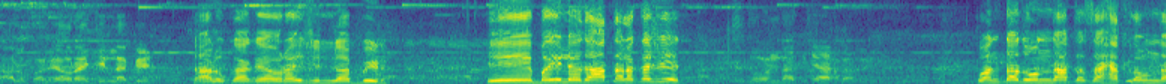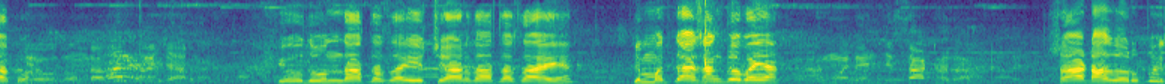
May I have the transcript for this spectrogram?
तालुका गेवराई जिल्हा बीड. तालुका गेवराई जिल्हा बीड. हे बैल दाताला कसे आहेत? दोन दात चार दात. कोणता दोन दाताचा? हात लावून दाखवा. देव दोन दात ते चार दात. ह्यो दोन दाताचा हे चार दाताचा आहे. किंमत काय सांगतो भैया? किंमत यांची साठ हजार. साठ हजार रुपये.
